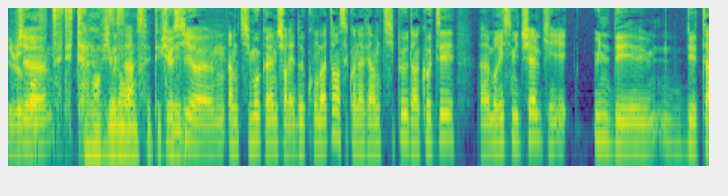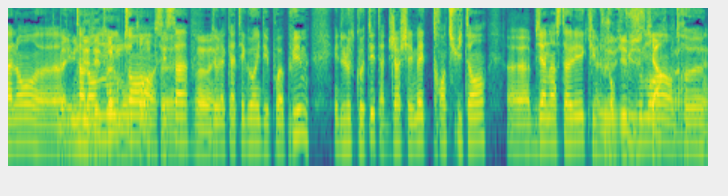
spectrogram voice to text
Je Puis, pense. euh, C'était tellement violent, c'était Puis terrible. aussi, euh, un petit mot quand même sur les deux combattants, c'est qu'on avait un petit peu d'un côté euh, Brice Mitchell qui est une des, des talents, euh, Bah, des talents des montants, c'est euh, ça, ouais, ouais. de la catégorie des poids plumes. Et de l'autre côté, tu as Josh Emmett, 38 ans, euh, bien installé, qui est Le toujours plus ou moins quoi. entre, Ouais.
